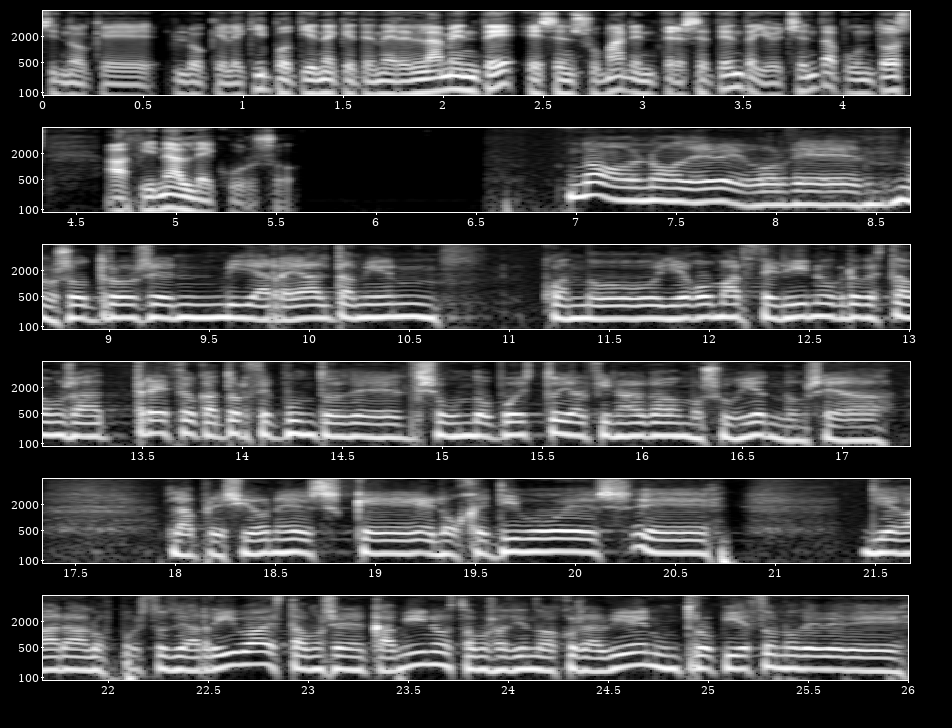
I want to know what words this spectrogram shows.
sino que lo que el equipo tiene que tener en la mente es en sumar entre 70 y 80 puntos a final de curso. No, no debe, porque nosotros en Villarreal también, cuando llegó Marcelino, creo que estábamos a 13 o 14 puntos del segundo puesto y al final acabamos subiendo. O sea, la presión es que el objetivo es eh, llegar a los puestos de arriba, estamos en el camino, estamos haciendo las cosas bien, un tropiezo no debe de,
